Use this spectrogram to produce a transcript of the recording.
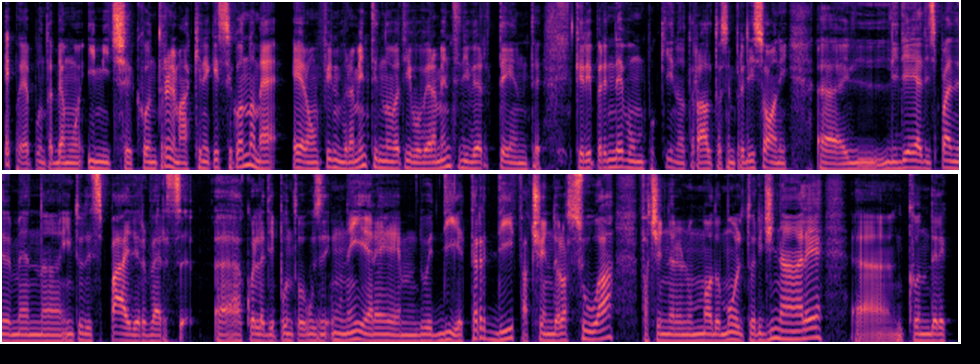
e poi appunto abbiamo I Mitchell contro le macchine che secondo me era un film veramente innovativo, veramente divertente, che riprendeva un pochino tra l'altro sempre di Sony uh, l'idea di Spider-Man Into the Spider-Verse Uh, quella di appunto unire 2D e 3D facendola sua, facendola in un modo molto originale, uh, con delle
